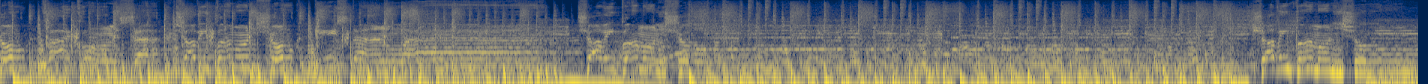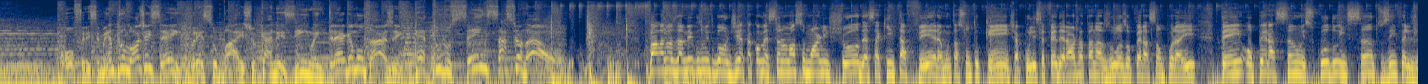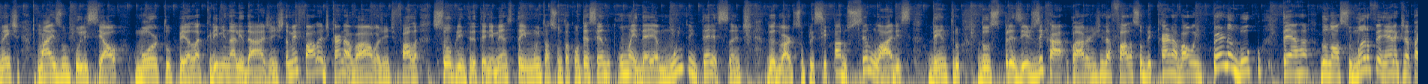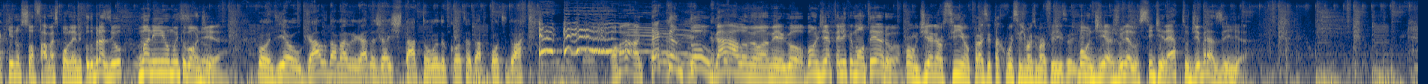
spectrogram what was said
Show vai começar. Jovem Pan Morning Show está no ar. Jovem Pan Morning Show. Jovem Pan Morning Show. Oferecimento Lojas 100. Preço baixo, carnezinho, entrega, montagem. É tudo sensacional. Fala, meus amigos, muito bom dia. Tá começando o nosso Morning Show dessa quinta-feira. Muito assunto quente. A Polícia Federal já tá nas ruas, operação por aí. Tem Operação Escudo em Santos. Infelizmente, mais um policial morto pela criminalidade. A gente também fala de carnaval, a gente fala sobre entretenimento, tem muito assunto acontecendo. Uma ideia muito interessante do Eduardo Suplicy para os celulares dentro dos presídios. E, claro, a gente ainda fala sobre carnaval em Pernambuco, terra do nosso Mano Ferreira, que já tá aqui no sofá mais polêmico do Brasil. Maninho, muito bom dia. Bom dia, o Galo da Madrugada já está tomando conta da ponte do Arte. Oh, até cantou o galo, meu amigo. Bom dia, Felipe Monteiro. Bom dia, Nelsinho. Prazer estar com vocês mais uma vez aí. Bom dia, Júlia Luci, direto de Brasília.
